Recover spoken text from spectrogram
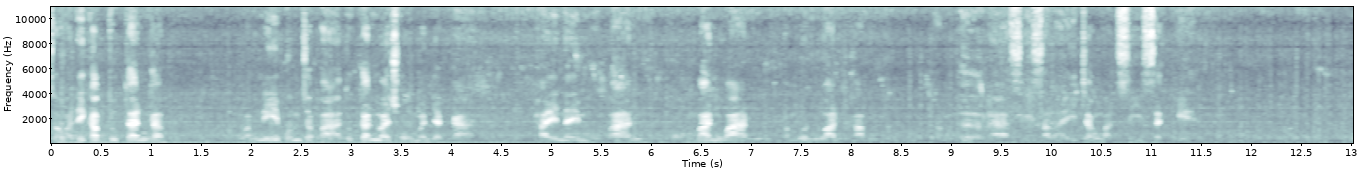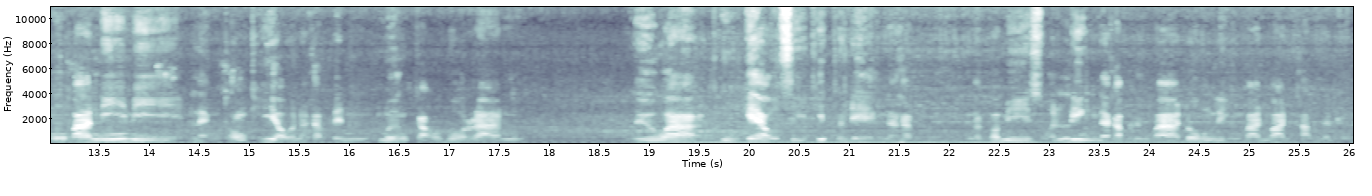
สวัสดีครับทุกท่านครับ วันนี้ผมจะพาทุกท่านมาชมบรรยากาศภายในหมู่บ้านของบ้านว่านตำบลว่านคำอำเภอราศีสไลยจังหวัดศรีสะเกษหมู่บ้านนี้มีแหล่งท่องเที่ยวนะครับเป็นเมืองเก่าโบราณ หรือว่ากู่แก้วสี่ทิศนั่นเองนะครับ แล้วก็มีสวนลิงนะครับ หรือว่าดงลิงบ้านว่านคำนั่นเอง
